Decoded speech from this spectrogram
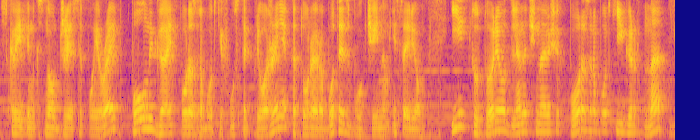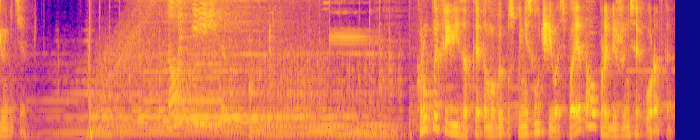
Скрейпинг с Node.js и Playwright, полный гайд по разработке фустек приложения, которое работает с блокчейном Ethereum, и туториал для начинающих по разработке игр на Unity. Новости релизов. Крупных релизов к этому выпуску не случилось, поэтому пробежимся коротко.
